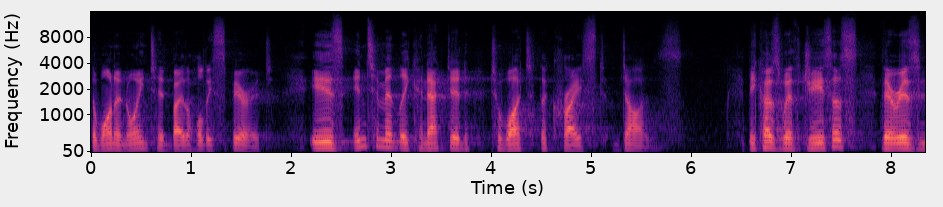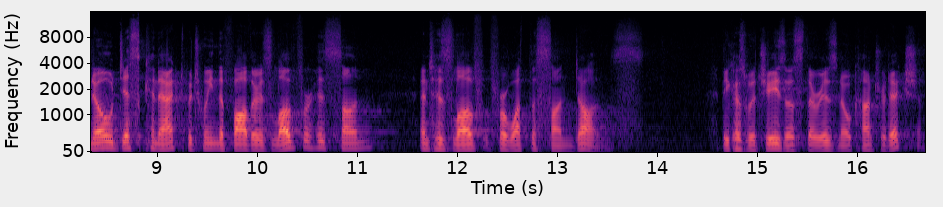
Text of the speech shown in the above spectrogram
the one anointed by the Holy Spirit, is intimately connected to what the Christ does. Because with Jesus, there is no disconnect between the Father's love for his Son and his love for what the Son does. Because with Jesus, there is no contradiction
